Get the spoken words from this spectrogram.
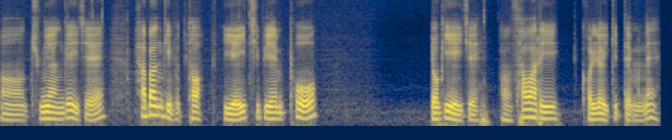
어, 중요한 게 이제 하반기부터 이 HBM4 여기에 이제 어, 사활이 걸려 있기 때문에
